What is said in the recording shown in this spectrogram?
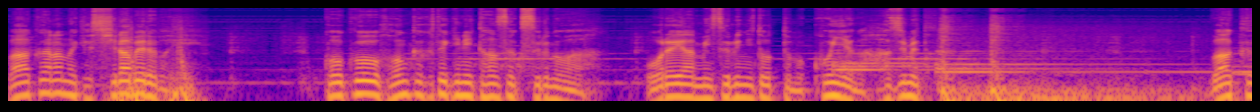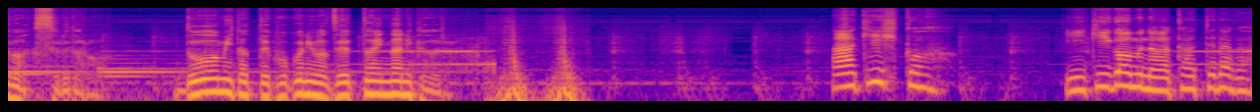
わからなきゃ調べればいい。ここを本格的に探索するのは俺やミスルにとっても今夜が初めてだ。ワクワクするだろう。どう見たってここには絶対何かある。秋彦意気込むのは勝手だが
